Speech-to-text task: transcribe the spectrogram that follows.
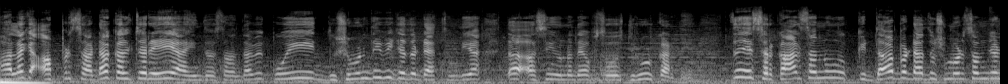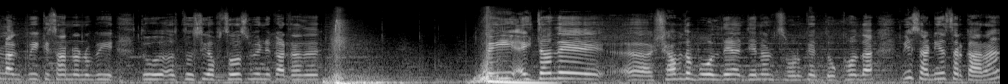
ਹਾਲਾਂਕਿ ਆਪਰ ਸਾਡਾ ਕਲਚਰ ਇਹ ਆ ਹਿੰਦੁਸਤਾਨ ਦਾ ਵੀ ਕੋਈ ਦੁਸ਼ਮਣ ਦੀ ਵੀ ਜਦੋਂ ਡੈਥ ਹੁੰਦੀ ਆ, ਤਾਂ ਅਸੀਂ ਉਹਨਾਂ ਦੇ ਅਫਸੋਸ ਜ਼ਰੂਰ ਕਰਦੇ ਹਾਂ। ਤੇ ਸਰਕਾਰ ਸਾਨੂੰ ਕਿੱਦਾਂ ਵੱਡਾ ਦੁਸ਼ਮਣ ਸਮਝਣ ਲੱਗ ਪਈ ਕਿਸਾਨਾਂ ਨੂੰ ਵੀ ਤੁਸੀਂ ਅਫਸੋਸ ਵੀ ਨਹੀਂ ਕਰ ਸਕਦੇ। ਕਈ ਇਦਾਂ ਦੇ ਸ਼ਬਦ ਬੋਲਦੇ ਆ ਜਿਨ੍ਹਾਂ ਨੂੰ ਸੁਣ ਕੇ ਦੁੱਖ ਹੁੰਦਾ। ਵੀ ਸਾਡੀਆਂ ਸਰਕਾਰਾਂ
